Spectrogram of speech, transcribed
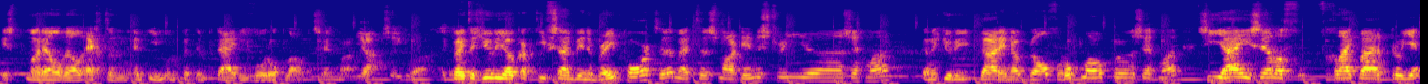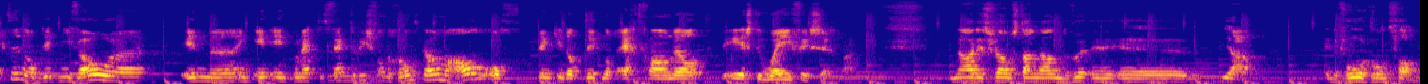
is Marel wel echt een, een, een partij die voorop loopt, zeg maar. Ja, zeker waar. Ik weet dat jullie ook actief zijn binnen Brainport, hè, met eh, Smart Industry, eh, zeg maar. En dat jullie daarin ook wel voorop lopen, zeg maar. Zie jij zelf vergelijkbare projecten op dit niveau in, eh, in, in, in Connected Factories van de grond komen al? Of denk je dat dit nog echt gewoon wel de eerste wave is, zeg maar? Nou, dit is wel, we staan wel in de, eh, ja, in de voorgrond van.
